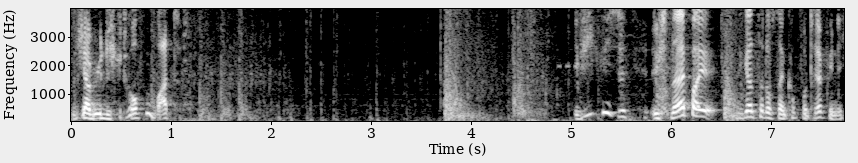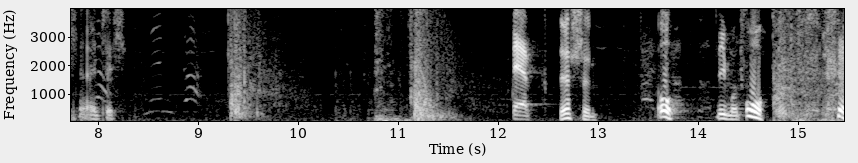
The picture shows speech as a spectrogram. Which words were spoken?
Ich habe ihn nicht getroffen, was? Ich, ich, ich sniper die ganze Zeit auf seinen Kopf und treffe ihn nicht, endlich. Bam. Sehr schön. Oh, neben uns. Oh!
